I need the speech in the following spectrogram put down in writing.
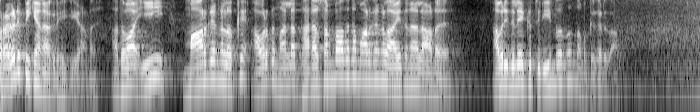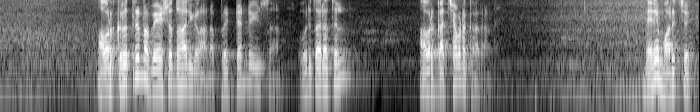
പ്രകടിപ്പിക്കാൻ ആഗ്രഹിക്കുകയാണ്. അഥവാ ഈ മാർഗങ്ങളൊക്കെ അവർക്ക് നല്ല ധനസമ്പാദന മാർഗങ്ങളായതിനാലാണ് അവരിതിലേക്ക് തിരിയുന്നതെന്ന് നമുക്ക് കരുതാം. അവർ കൃത്രിമ വേഷധാരികളാണ് പ്രിറ്റൻഡേഴ്സാണ് ഒരു തരത്തിൽ അവർ കച്ചവടക്കാരാണ്. നേരെ മറിച്ച്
